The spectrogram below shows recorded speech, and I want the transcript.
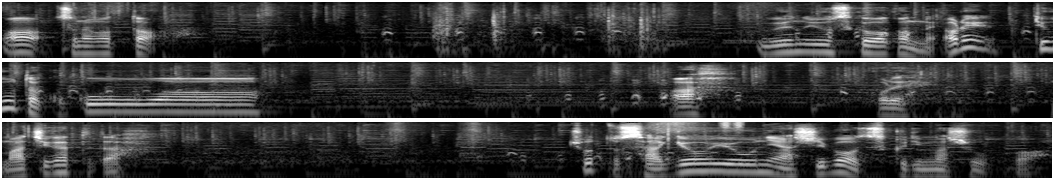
は。あ、繋がった。上の様子がわかんない。あれ？ってことは、ここは、あ、これ、間違ってた。ちょっと作業用に足場を作りましょうか。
